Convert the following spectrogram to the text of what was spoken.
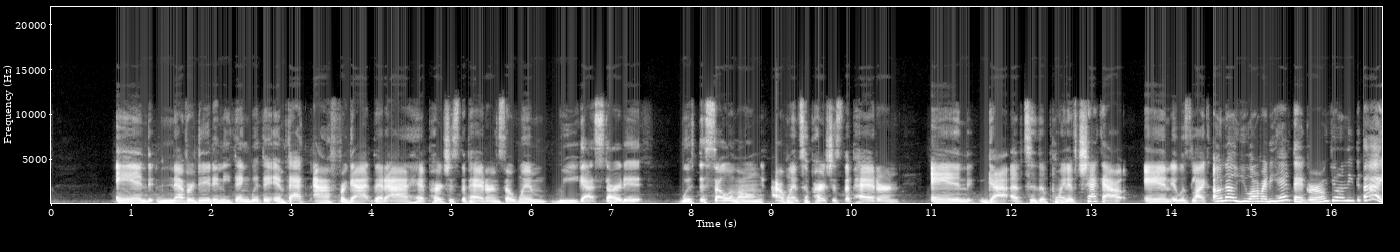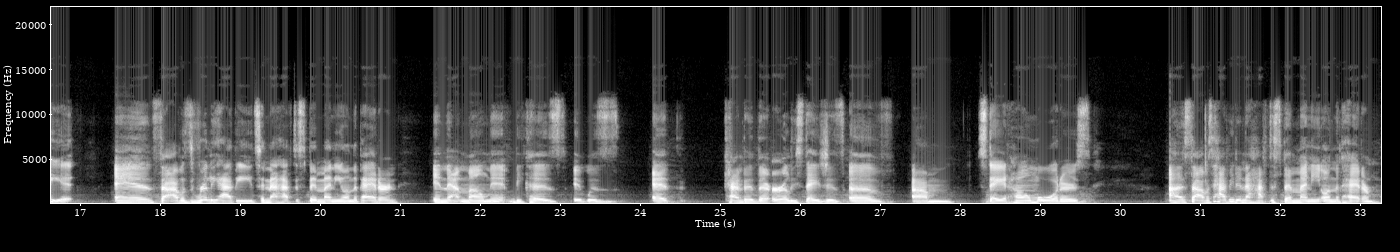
and never did anything with it. In fact, I forgot that I had purchased the pattern. So when we got started with the sew along, I went to purchase the pattern and got up to the point of checkout. And it was like, oh no, you already have that, girl. You don't need to buy it. And so I was really happy to not have to spend money on the pattern in that moment because it was at kind of the early stages of um, stay at home orders uh, so I was happy to not have to spend money on the pattern.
